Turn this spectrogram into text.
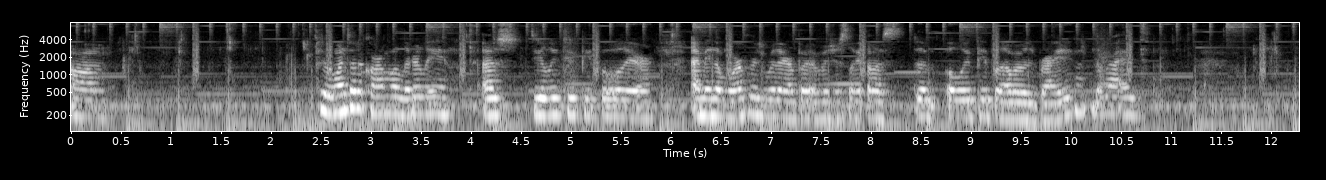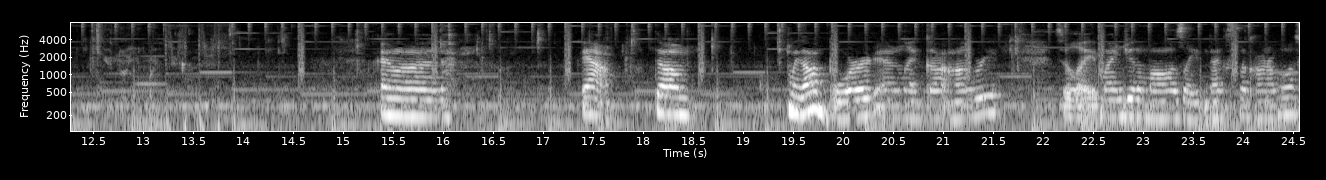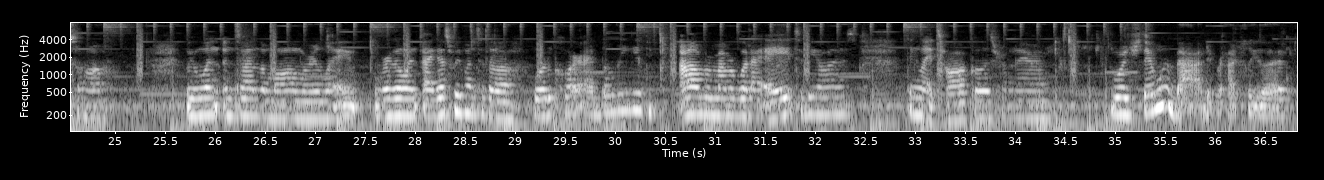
um we went to the carnival literally us the only two people there. I mean the workers were there but it was just like us the only people that was riding the rides. And yeah so we got bored and like got hungry. So like mind you the mall is like next to the carnival so we went inside the mall and we are like we're going i guess we went to the food court i believe. I don't remember what i ate to be honest. I think like tacos from there. Which they weren't bad. They were actually good.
